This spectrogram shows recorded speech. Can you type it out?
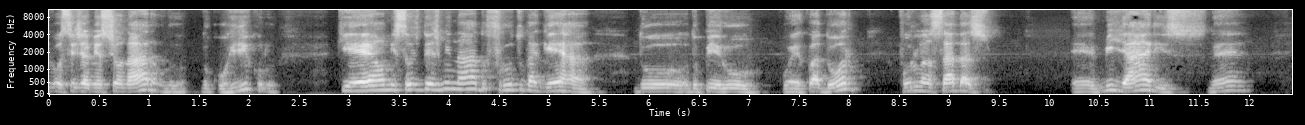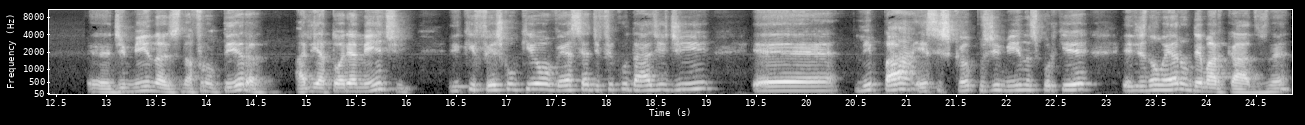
que vocês já mencionaram no, no currículo, que é uma missão de desminado, fruto da guerra do, do Peru com o Equador. Foram lançadas é, milhares né, é, de minas na fronteira, aleatoriamente, e que fez com que houvesse a dificuldade de é, limpar esses campos de minas, porque eles não eram demarcados, né?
